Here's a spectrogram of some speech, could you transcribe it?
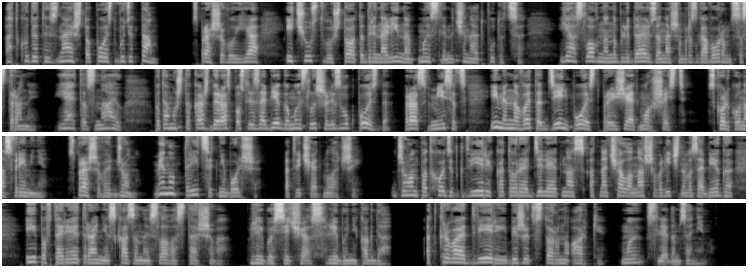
«Откуда ты знаешь, что поезд будет там?» Спрашиваю я и чувствую, что от адреналина мысли начинают путаться — я словно наблюдаю за нашим разговором со стороны. Я это знаю, потому что каждый раз после забега мы слышали звук поезда. Раз в месяц, именно в этот день поезд проезжает Мор-6. «Сколько у нас времени?» — спрашивает Джон. «Минут тридцать, не больше», — отвечает младший. Джон подходит к двери, которая отделяет нас от начала нашего личного забега, и повторяет ранее сказанные слова старшего. «Либо сейчас, либо никогда». Открывает двери и бежит в сторону арки. Мы следом за ним.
